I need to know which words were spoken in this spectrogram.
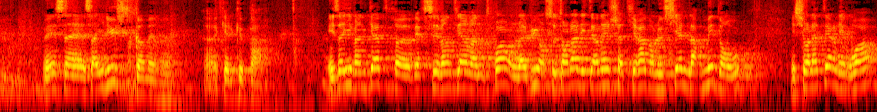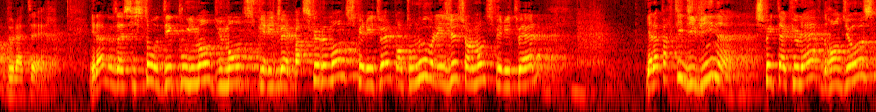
mais ça, illustre quand même, euh, quelque part. Ésaïe 24, euh, versets 21-23, on l'a lu, en ce temps-là l'Éternel châtira dans le ciel l'armée d'en haut, et sur la terre les rois de la terre. Et là nous assistons au dépouillement du monde spirituel, parce que le monde spirituel, quand on ouvre les yeux sur le monde spirituel, il y a la partie divine, spectaculaire, grandiose,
